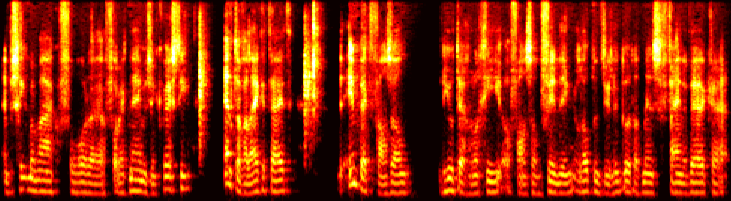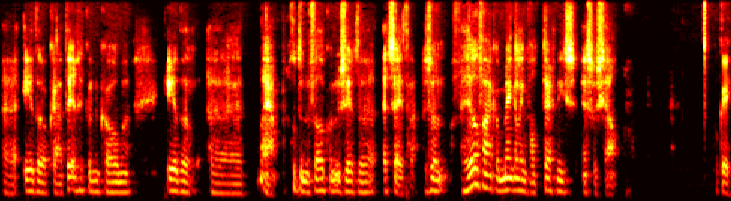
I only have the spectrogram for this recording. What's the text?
en beschikbaar maken voor, voor werknemers in kwestie. En tegelijkertijd de impact van zo'n nieuwe technologie of van zo'n vinding loopt natuurlijk doordat mensen fijner werken, eerder elkaar tegen kunnen komen, eerder nou ja, goed in de vel kunnen zitten, et cetera. Dus een, heel vaak een mengeling van technisch en sociaal. Oké,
